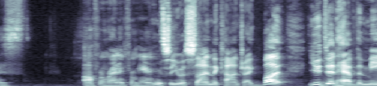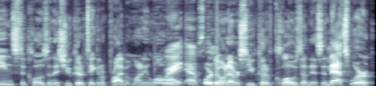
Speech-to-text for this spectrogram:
it's off and running from here. So you assigned the contract, but you did have the means to close on this. You could have taken a private money loan, Right, Absolutely. Or done whatever. So you could have closed on this, and that's where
